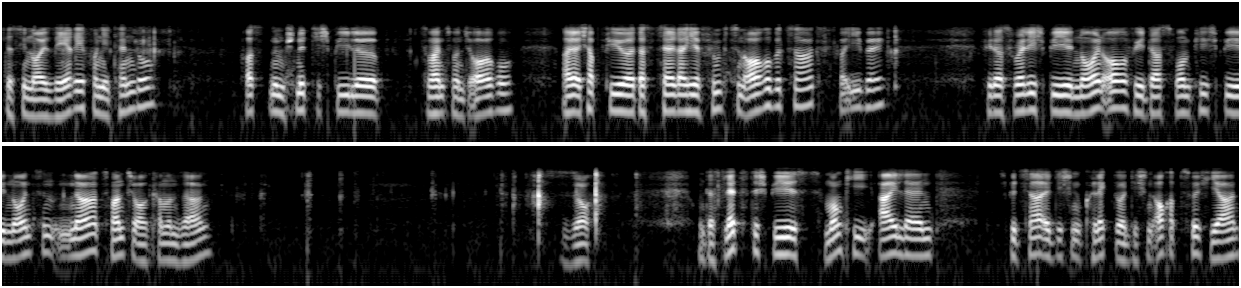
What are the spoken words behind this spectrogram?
Das ist die neue Serie von Nintendo. Kosten im Schnitt die Spiele 22 Euro. Ah ja, ich habe für das Zelda hier 15 Euro bezahlt bei eBay. Für das Rally-Spiel 9 Euro, für das One Piece-Spiel 19, na 20 Euro kann man sagen. So. Und das letzte Spiel ist Monkey Island Spezial Edition Collector Edition, auch ab 12 Jahren.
